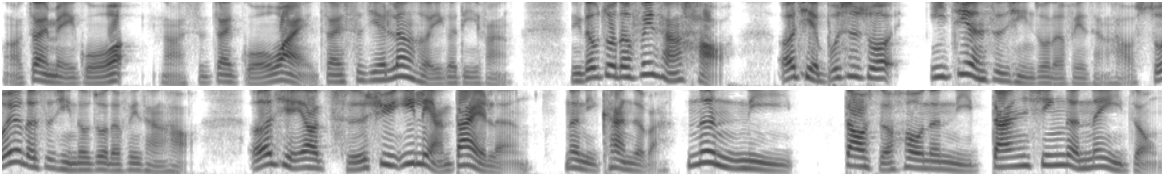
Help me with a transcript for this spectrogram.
啊，在美国，啊是在国外，在世界任何一个地方，你都做得非常好，而且不是说。一件事情做得非常好，所有的事情都做得非常好，而且要持续一两代人，那你看着吧。那你到时候呢？你担心的那种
